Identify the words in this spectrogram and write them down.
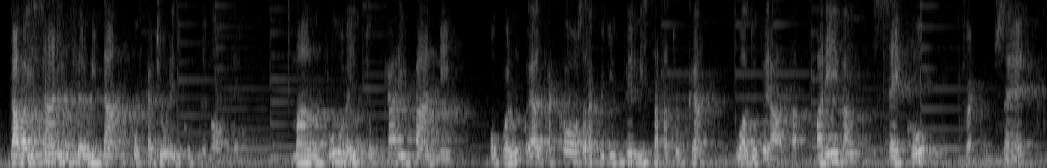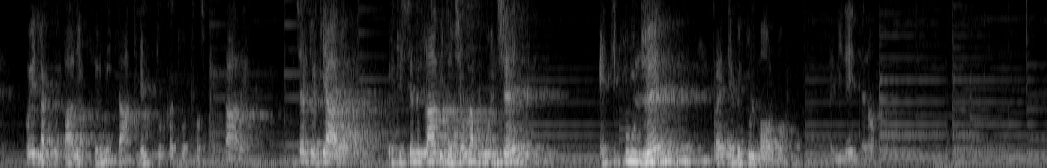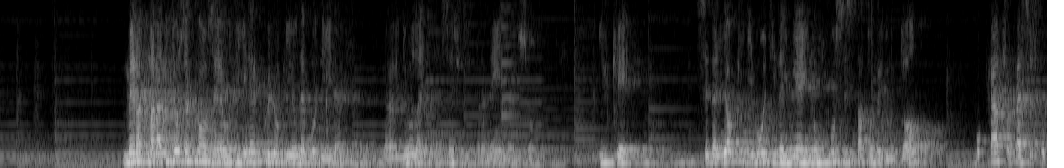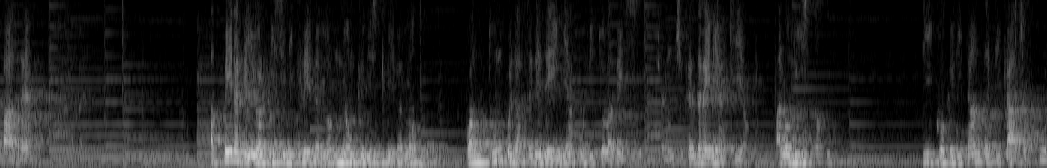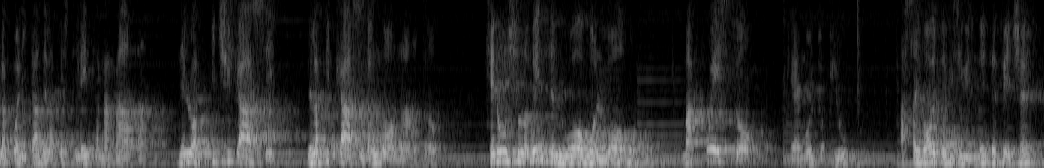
dava ai sani infermità occasione di comune morte, ma ancora il toccare i panni o qualunque altra cosa da quegli infermi stata tocca o adoperata pareva seco cioè con sé, quella totale infermità nel toccatore trasportare. Certo è chiaro, perché se nell'abito c'è una pulce e ti punge, prendi anche tu il morbo, è evidente, no? Mer- meravigliosa cosa è udire quello che io devo dire, meravigliosa nel senso di tremenda, insomma, il che se dagli occhi di molti dei miei non fosse stato veduto, Boccaccio perse suo padre, appena che io ardissi di crederlo, non che di scriverlo, quantunque da fede degna udito l'avessi, cioè non ci crederei neanch'io, ma l'ho visto. Dico che di tanta efficacia fu la qualità della pestilenza narrata nello appiccicarsi, nell'appiccarsi da uno a un altro, che non solamente l'uomo all'uomo, ma questo, che è molto più, assai volte visibilmente fece,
